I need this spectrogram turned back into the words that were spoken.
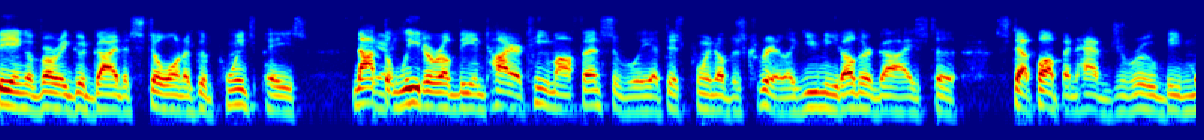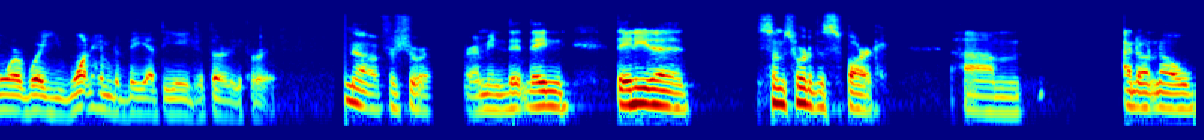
being a very good guy that's still on a good points pace not yeah. the leader of the entire team offensively at this point of his career. Like you need other guys to step up and have Drew be more where you want him to be at the age of 33. No, for sure. I mean, they they, they need a some sort of a spark. Um, I don't know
